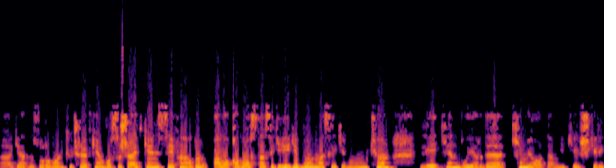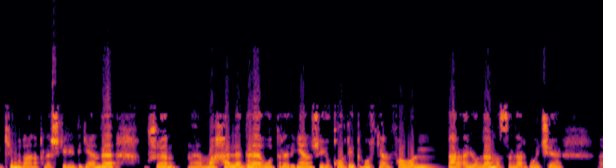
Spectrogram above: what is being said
э, agarda zo'ravonlikka uchrayotgan bo'lsa o'sha aytganingizdek qanaqadir aloqa vositasiga ega bo'lmasligi mumkin. Lekin bu yerda kim yordamga kelishi kerak kim uni aniqlashi kerak deganda o'sha e, mahallada o'tiradigan o'sha yuqorida aytib o'tgan faollar ayollar masalalari bo'yicha Э,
